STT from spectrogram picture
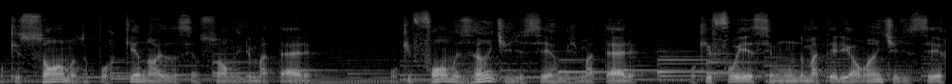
o que somos, o porquê nós assim somos de matéria, o que fomos antes de sermos matéria, o que foi esse mundo material antes de ser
